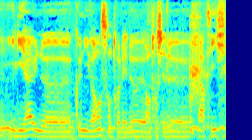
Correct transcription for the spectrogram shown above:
il y a une connivence entre les deux, entre ces deux parties?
